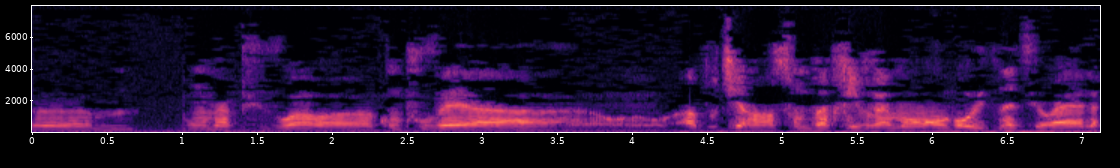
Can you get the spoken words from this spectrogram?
euh, on a pu voir euh, qu'on pouvait aboutir à un son de batterie vraiment brut, naturel,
